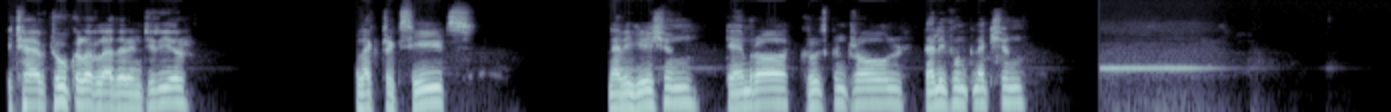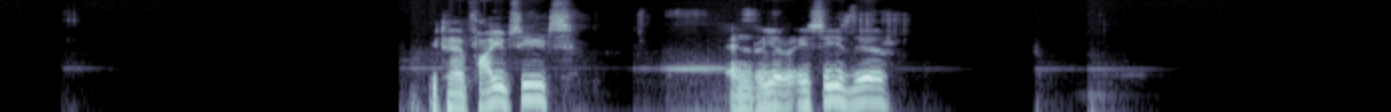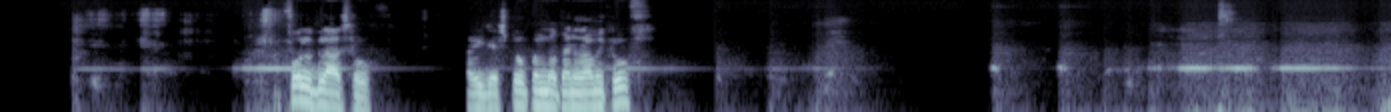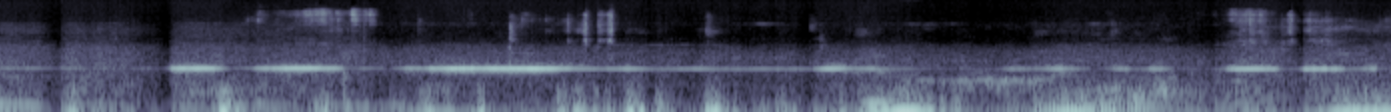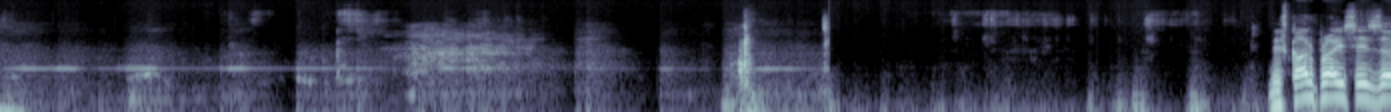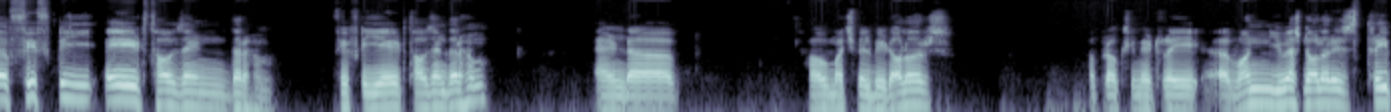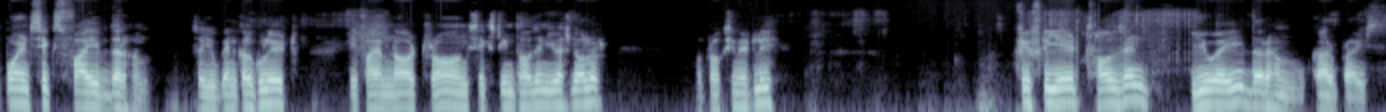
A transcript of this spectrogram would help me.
It have two color leather interior, electric seats, navigation, camera, cruise control, telephone connection. It have five seats and rear AC is there. Full glass roof. I just opened the panoramic roof. This car price is uh, 58,000 dirham. 58,000 dirham. And uh, how much will be dollars? Approximately uh, one US dollar is 3.65 dirham. So you can calculate if I am not wrong 16,000 US dollar approximately 58,000 UAE dirham car price.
